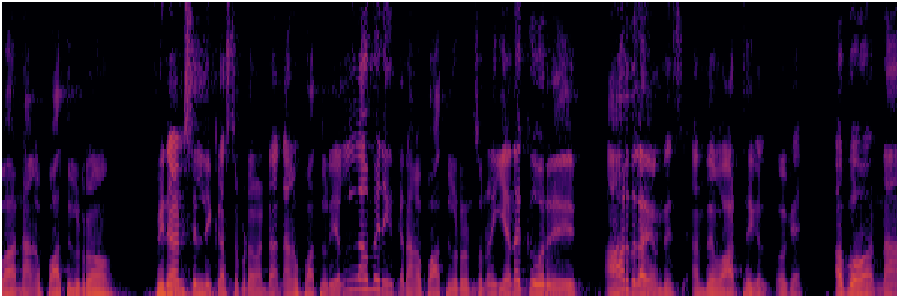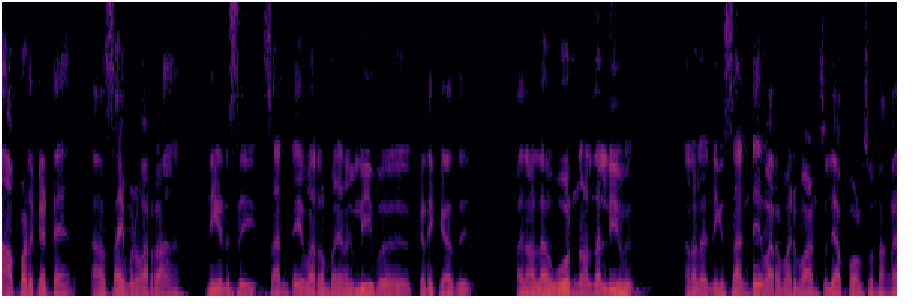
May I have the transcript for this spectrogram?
வா நாங்கள் பார்த்துக்கிடுறோம். ஃபினான்ஷியல் நீ கஷ்டப்பட வேண்டாம் நாங்கள் பார்த்துக்கிறோம் எல்லாமே நீங்கள் நாங்கள் பார்த்துக்கிடுறோம்னு சொன்னா எனக்கு ஒரு ஆறுதலாக இருந்துச்சு அந்த வார்த்தைகள் ஓகே அப்போது நான் அப்பாட்ட கேட்டேன் சைமன் வர்றான் நீ என்ன செய்? சண்டே வர்ற மாதிரி எனக்கு லீவு கிடைக்காது. அதனால் ஒரு நாள் தான் லீவு அதனால் நீங்கள் சண்டே வர மாதிரி வான்னு சொல்லி அப்பாவும் சொன்னாங்க.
